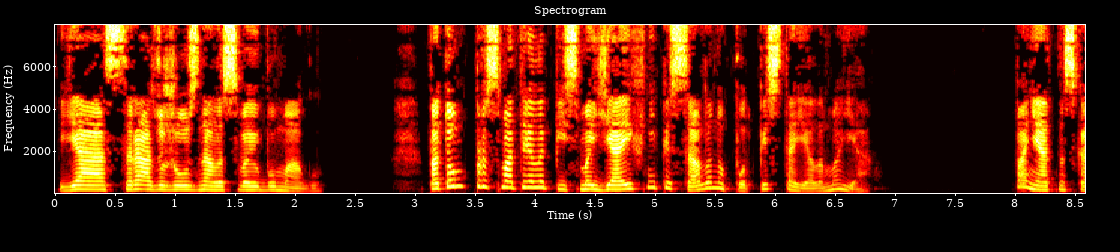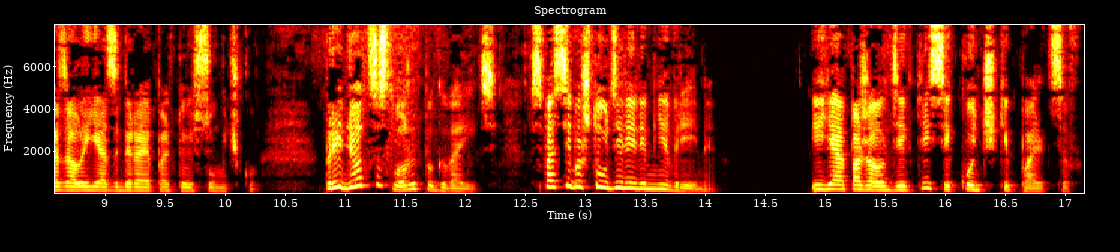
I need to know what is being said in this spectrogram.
Я сразу же узнала свою бумагу. Потом просмотрела письма. Я их не писала, но подпись стояла моя. «Понятно», — сказала я, забирая пальто и сумочку. «Придется с Лорой поговорить. Спасибо, что уделили мне время». И я пожала директрисе кончики пальцев.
